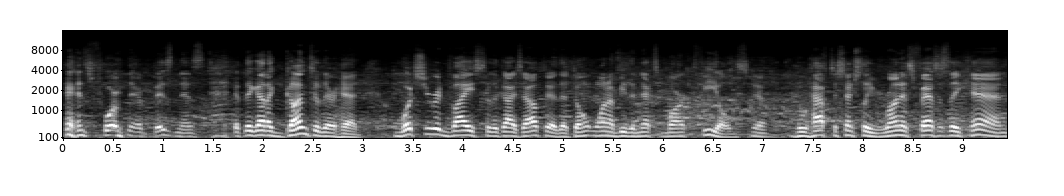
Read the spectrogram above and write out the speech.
transform their business if they got a gun to their head? What's your advice to the guys out there that don't want to be the next Mark Fields, Yeah. who have to essentially run as fast as they can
